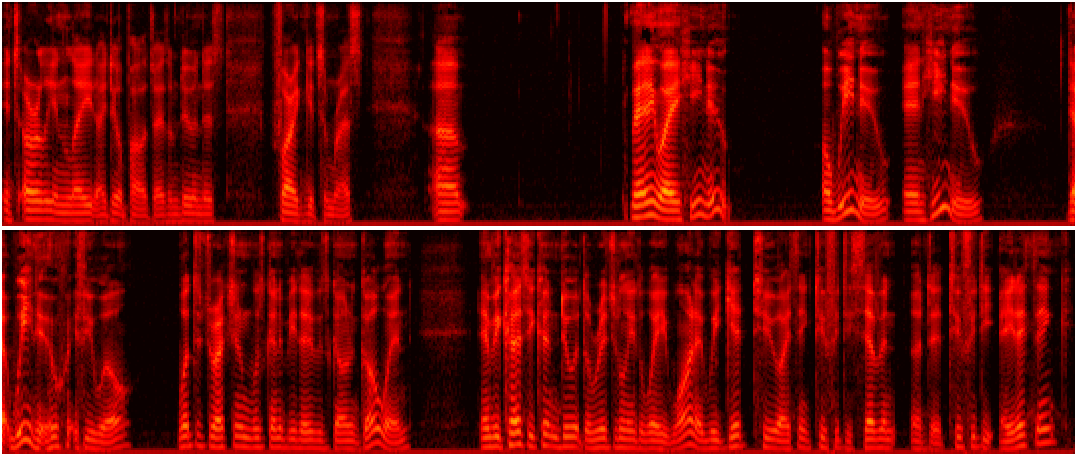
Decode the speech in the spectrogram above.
It's early and late. I do apologize. I'm doing this before I can get some rest. Um, but anyway, he knew. Or we knew, and he knew that we knew, if you will, what the direction was going to be that he was going to go in. And because he couldn't do it originally the way he wanted, we get to I think 257 uh, to 258, I think.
